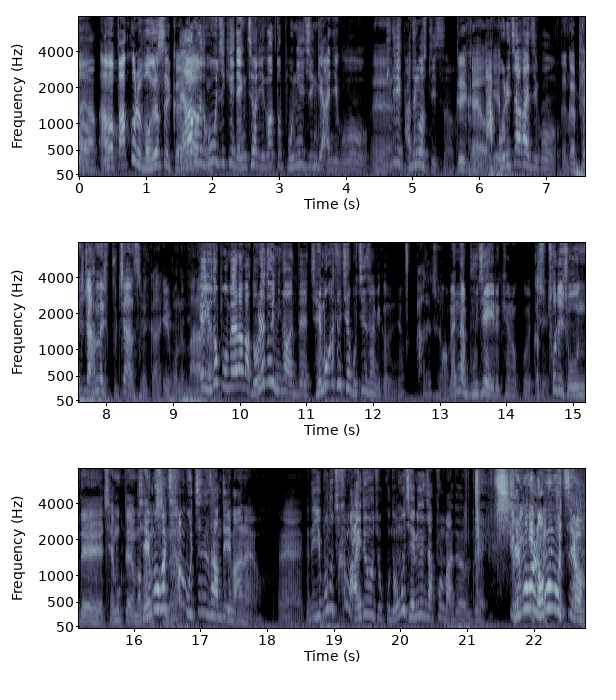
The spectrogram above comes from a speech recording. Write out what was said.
같습니다. 아마 빠꾸를 먹었을 거예요. 내가 보기엔. 호우지키 냉철 이것도 본인이 지은 게 아니고 예. 피드백 받은 걸 수도 있어. 그러니까요. 막 머리 짜가지고. 그러니까 편집자 한 명씩 붙지 않습니까? 일본은. 야, 유독 보면은 막 노래도 있는 것 같은데 제목 같은 거 진짜 못 지는 사람이 있거든요. 아 그렇죠. 어, 맨날 무제 이렇게 해놓고 그러니까 스토리 좋은데 제목 때문에 막 제목을 놓치는. 참 못 짓는 사람들이 많아요. 예. 근데 이분도 참 아이디어 좋고 너무 재밌는 작품을 만드는데 제목을 너무 못 지어.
